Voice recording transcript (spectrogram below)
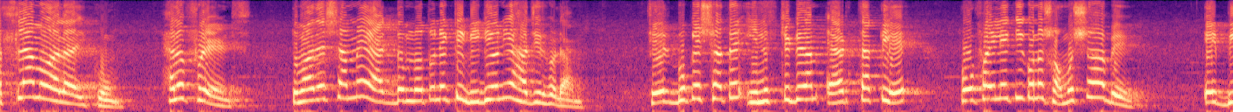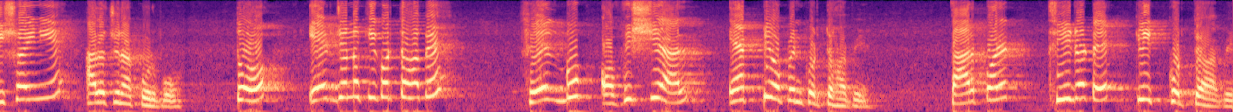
আসসালামু আলাইকুম। হ্যালো ফ্রেন্ডস তোমাদের সামনে একদম নতুন একটি ভিডিও নিয়ে হাজির হলাম। ফেসবুকের সাথে ইনস্টাগ্রাম অ্যাড থাকলে প্রোফাইলে কি কোনো সমস্যা হবে? এই বিষয় নিয়ে আলোচনা করব। তো, এর জন্য কি করতে হবে? ফেসবুক অফিসিয়াল অ্যাপটি ওপেন করতে হবে। তারপরে থ্রি ডটে ক্লিক করতে হবে।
